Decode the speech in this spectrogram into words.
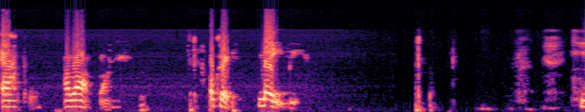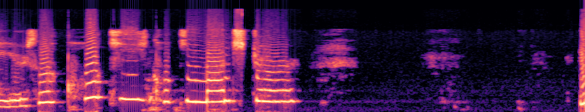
Apple. I want one. Okay, maybe. Here's a cookie, cookie monster.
